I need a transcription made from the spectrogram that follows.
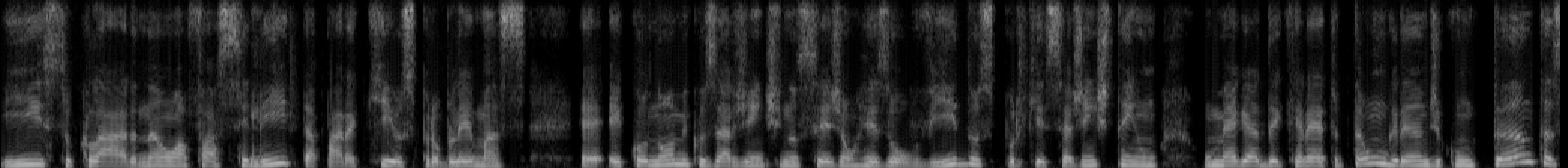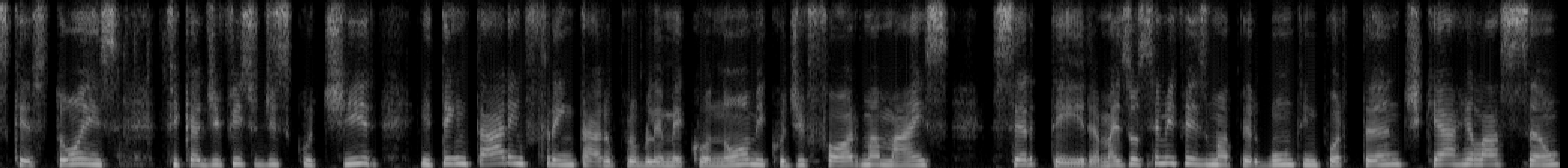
e isso, claro, não a facilita para que os problemas é, econômicos argentinos sejam resolvidos, porque se a gente tem um, um mega decreto tão grande com tantas questões, fica difícil discutir e tentar enfrentar o problema econômico de forma mais certeira. Mas você me fez uma pergunta importante, que é a relação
